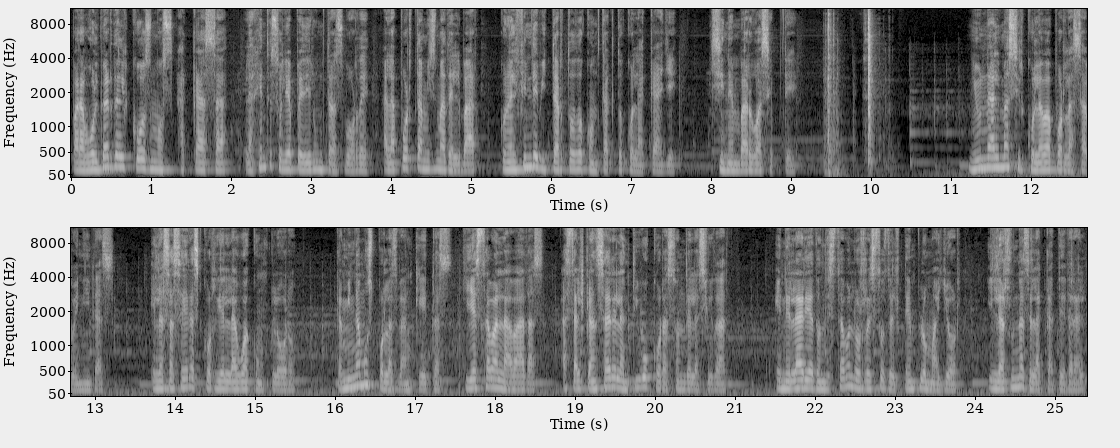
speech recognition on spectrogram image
Para volver del cosmos a casa, la gente solía pedir un trasborde a la puerta misma del bar con el fin de evitar todo contacto con la calle. Sin embargo, acepté. Ni un alma circulaba por las avenidas. En las aceras corría el agua con cloro. Caminamos por las banquetas, que ya estaban lavadas, hasta alcanzar el antiguo corazón de la ciudad. En el área donde estaban los restos del templo mayor y las ruinas de la catedral,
